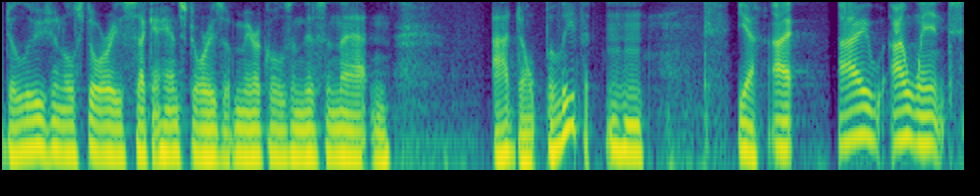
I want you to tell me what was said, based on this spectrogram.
delusional stories, secondhand stories of miracles and this and that, and I don't believe it. Mm-hmm. yeah. I I I went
